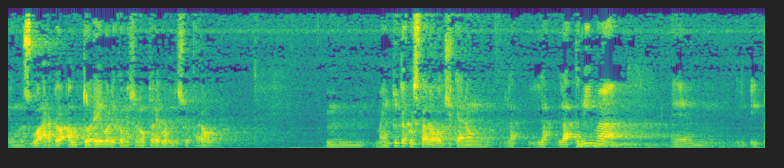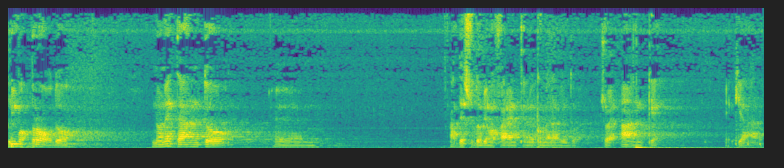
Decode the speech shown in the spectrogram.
è uno sguardo autorevole come sono autorevoli le sue parole. Mm, ma in tutta questa logica non, la, la, la prima, eh, il primo approdo non è tanto eh, adesso dobbiamo fare anche noi come la vedo, cioè anche, è chiaro,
